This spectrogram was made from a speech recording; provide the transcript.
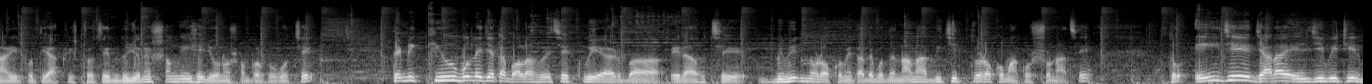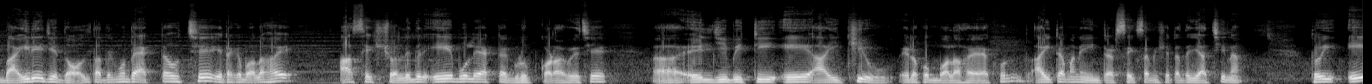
নারীর প্রতি আকৃষ্ট হচ্ছেন, দুজনের সঙ্গেই সেই যৌন সম্পর্ক করছে। তেমনি কিউ বলে যেটা বলা হয়েছে কুয়ার বা এরা হচ্ছে বিভিন্ন রকমের, তাদের মধ্যে নানা বিচিত্র রকম আকর্ষণ আছে। তো এই যে যারা এলজিবিটির বাইরে যে দল, তাদের মধ্যে একটা হচ্ছে এটাকে বলা হয় আসেক্সুয়াল এদের এ বলে একটা গ্রুপ করা হয়েছে এলজিবিটি এ আই কিউ এরকম বলা হয় এখন। আইটা মানে ইন্টারসেক্স আমি সেটাতে যাচ্ছি না। তো এই এ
